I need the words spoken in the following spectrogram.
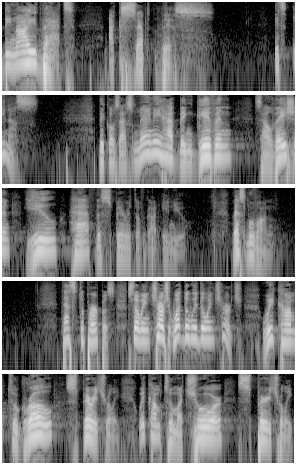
Deny that. Accept this it's in us. Because as many have been given salvation, you have the Spirit of God in you. Let's move on. That's the purpose. So in church, what do we do in church? We come to grow spiritually. We come to mature spiritually.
